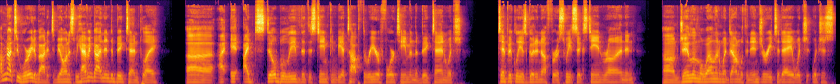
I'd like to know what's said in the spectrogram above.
I'm not too worried about it, to be honest. We haven't gotten into Big Ten play. Uh, I it, I still believe that this team can be a top three or four team in the Big Ten, which typically is good enough for a Sweet 16 run. And um, Jaelin Llewellyn went down with an injury today, which which is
